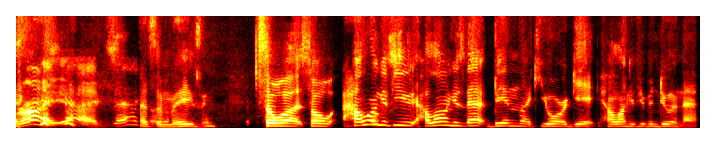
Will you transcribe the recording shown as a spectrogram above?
Right. Yeah. Exactly. That's amazing. So uh so how long have you how long has that been like your gig? How long have you been doing that?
